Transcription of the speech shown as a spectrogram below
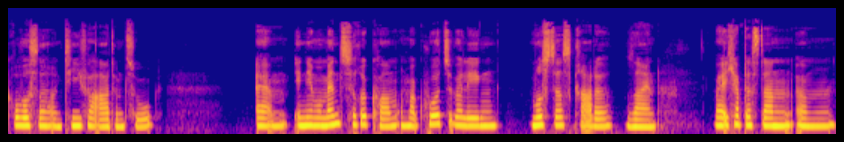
großer und tiefer Atemzug ähm, in den Moment zurückkommen und mal kurz überlegen, muss das gerade sein? Weil ich habe das dann ähm,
